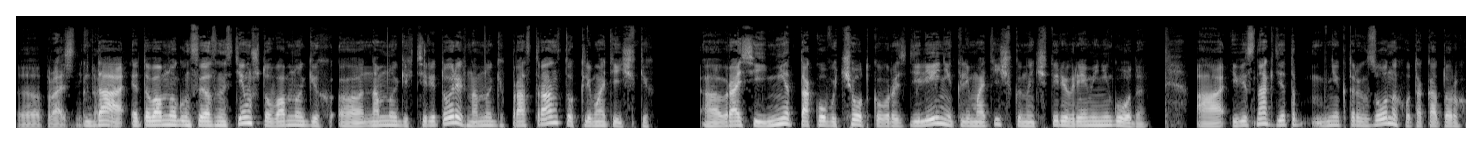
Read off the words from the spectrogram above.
э, праздник. Да, это во многом связано с тем, что во многих, э, на многих территориях, на многих пространствах климатических э, в России нет такого четкого разделения климатического на четыре времени года. А, и весна где-то в некоторых зонах, вот о которых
